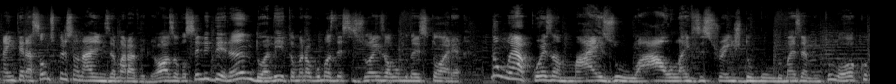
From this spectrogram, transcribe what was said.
a interação dos personagens é maravilhosa, você liderando ali, tomando algumas decisões ao longo da história, não é a coisa mais uau, Life Strange do mundo, mas é muito louco.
